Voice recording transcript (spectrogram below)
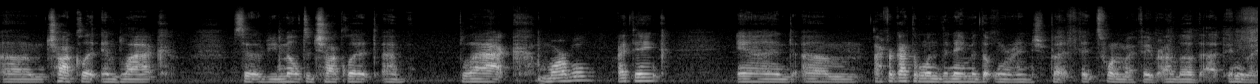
um, chocolate, and black. So it would be melted chocolate, uh, black marble, I think. And um, I forgot the one, the name of the orange, but it's one of my favorite. I love that. Anyway,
